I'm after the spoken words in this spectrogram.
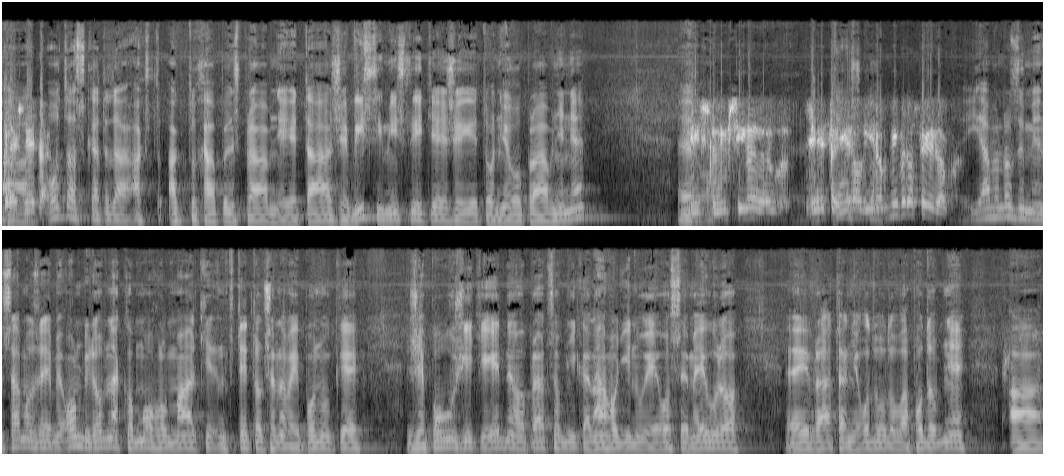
A otázka teda, ak to, ak to chápem správne, je tá, že vy si myslíte, že je to neoprávnené, Myslím si, že je to jeho výrobný prostriedok. Ja vám rozumiem, samozrejme, on by rovnako mohol mať v tejto cenovej ponuke, že použitie jedného pracovníka na hodinu je 8 eur, je vrátanie odvodov a podobne. A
